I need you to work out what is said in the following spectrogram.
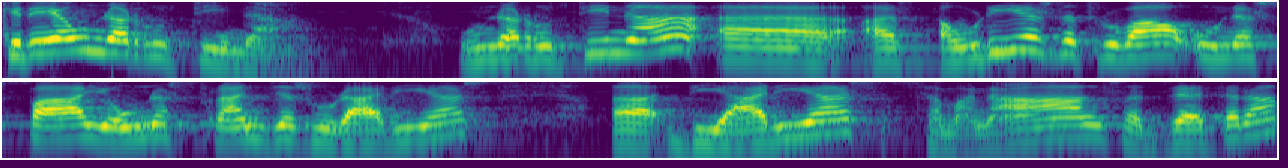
Crea una rutina. Una rutina, eh, hauries de trobar un espai o unes franges horàries eh, diàries, setmanals, etc,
